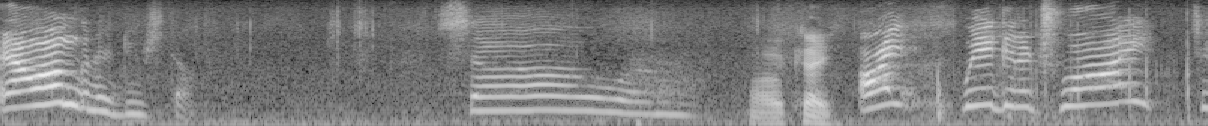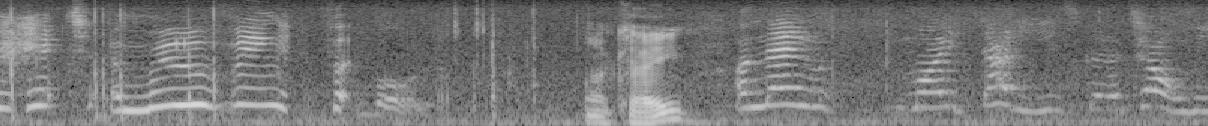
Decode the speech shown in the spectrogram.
now I'm gonna do stuff. So, um, Okay. I we're gonna try to hit a moving football, Okay. and then my daddy is gonna tell me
